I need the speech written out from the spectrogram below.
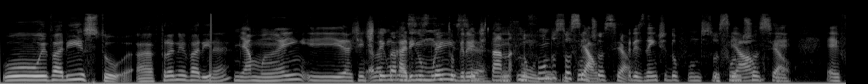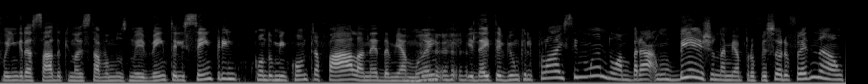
O Evaristo, a Frana Evaristo, né? Minha mãe, e a gente Ela tem um tá carinho muito grande, tá no, fundo, no fundo, social, fundo, social, presidente do Fundo Social. Fundo social. É, é, foi engraçado que nós estávamos no evento, ele sempre, quando me encontra, fala, né, da minha mãe, e daí teve um que ele falou, ai, você manda um, abra um beijo na minha professora? Eu falei, não.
